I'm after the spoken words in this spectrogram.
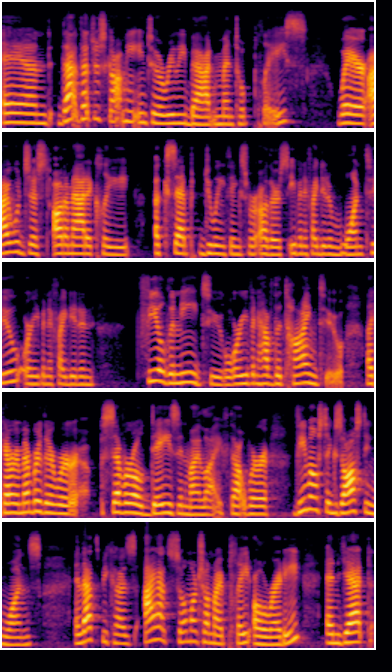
And that that just got me into a really bad mental place where I would just automatically accept doing things for others even if I didn't want to or even if I didn't feel the need to or even have the time to. Like, I remember there were several days in my life that were the most exhausting ones. And that's because I had so much on my plate already, and yet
